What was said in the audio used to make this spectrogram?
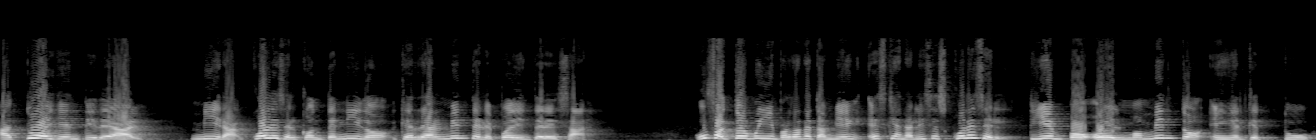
a tu oyente ideal. Mira cuál es el contenido que realmente le puede interesar. Un factor muy importante también es que analices cuál es el tiempo o el momento en el que tu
